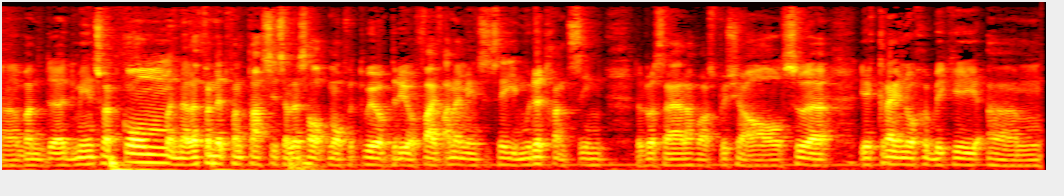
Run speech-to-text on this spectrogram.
Uh want uh, die mense wat kom en hulle vind dit fantasties, hulle sal nog vir 2 of 3 of 5 ander mense sê jy moet dit gaan sien. Dit was regtig was spesiaal. So uh, jy kry nog 'n bietjie ehm um,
